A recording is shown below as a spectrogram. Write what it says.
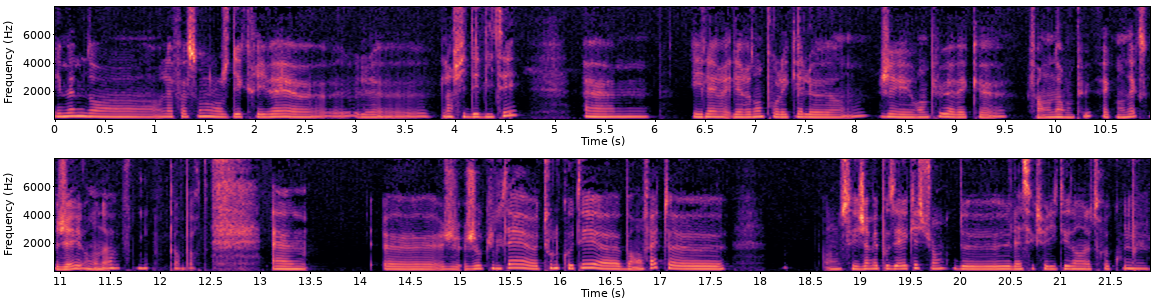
Et même dans la façon dont je décrivais l'infidélité et les, les raisons pour lesquelles j'ai rompu avec. Enfin, on a rompu avec mon ex, j'ai, on a, peu importe. Euh, J'occultais euh, tout le côté. euh, bah, en fait, euh, on s'est jamais posé la question de la sexualité dans notre couple. Mm.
